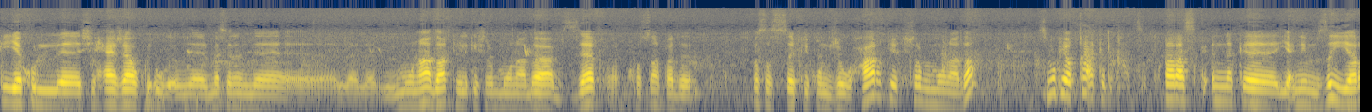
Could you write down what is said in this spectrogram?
كياكل شي حاجة مثلا المناضة كاين اللي كيشرب مناضة بزاف خصوصا في هذا فصل الصيف كيكون الجو حار كيشرب المناضة. سمو كيوقع كتلقى تلقى راسك إنك آه، يعني مزير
